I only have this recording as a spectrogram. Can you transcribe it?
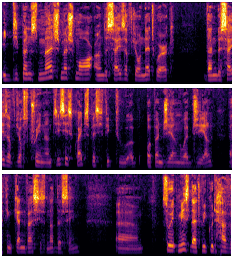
it depends much, much more on the size of your network than the size of your screen. And this is quite specific to OpenGL and WebGL. I think Canvas is not the same. Um, so it means that we could have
